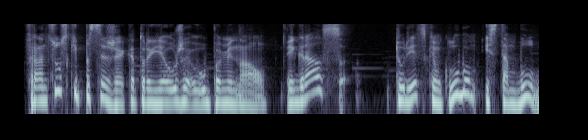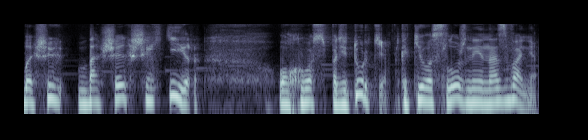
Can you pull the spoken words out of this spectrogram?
Французский ПСЖ, который я уже упоминал, играл с турецким клубом Истанбул Баших, Баших Шахир. О, господи, турки, какие у вас сложные названия.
